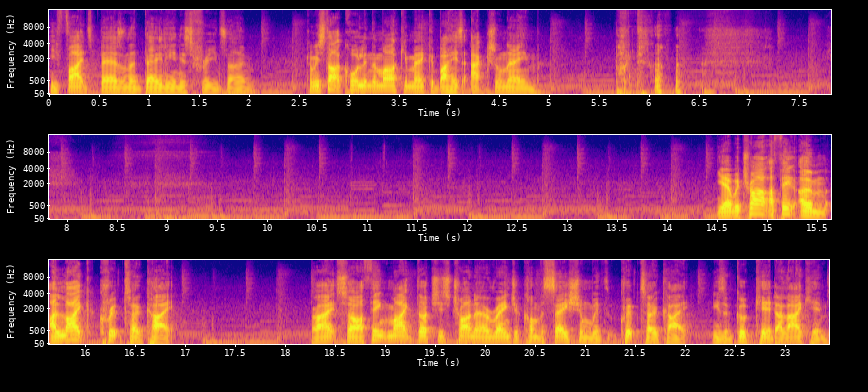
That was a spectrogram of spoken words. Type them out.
He fights bears on a daily in his free time. Can we start calling the market maker by his actual name? yeah, we're trying. I think um I like Crypto Kite. Right, so I think Mike Dutch is trying to arrange a conversation with Crypto Kite. He's a good kid. I like him.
